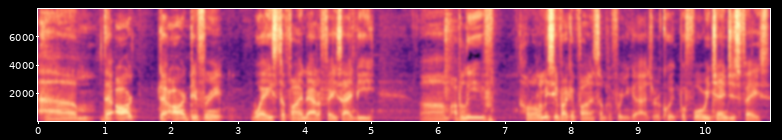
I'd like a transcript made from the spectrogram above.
um, there are there are different ways to find out a Face ID. Um, I believe, hold on, let me see if I can find something for you guys real quick before we change his face.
